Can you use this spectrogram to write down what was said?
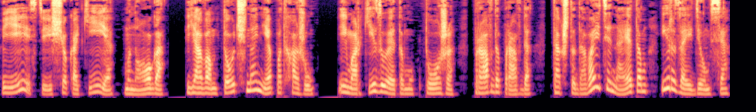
Есть еще какие, много. Я вам точно не подхожу. И маркизу этому тоже. Правда-правда. Так что давайте на этом и разойдемся.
